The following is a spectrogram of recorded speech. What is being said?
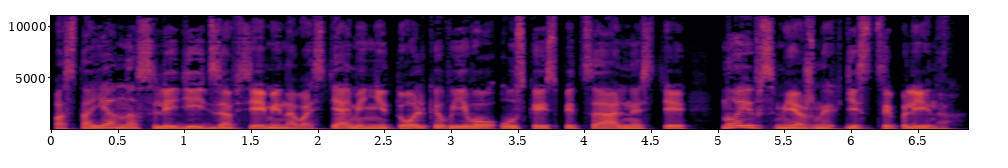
постоянно следить за всеми новостями не только в его узкой специальности, но и в смежных дисциплинах.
